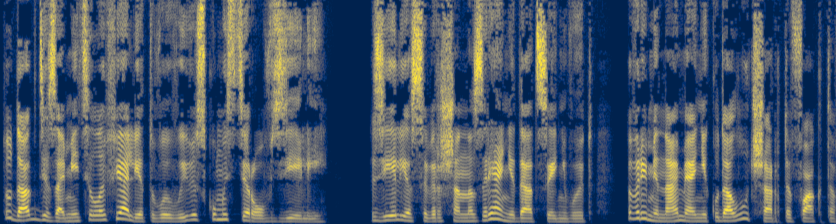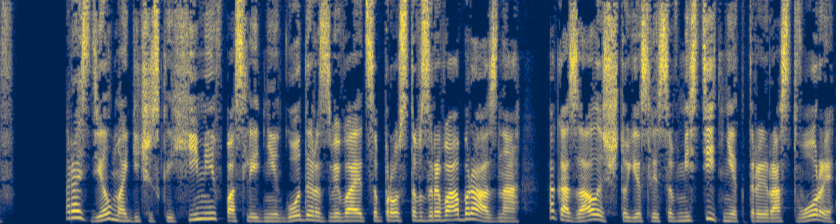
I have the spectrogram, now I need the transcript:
туда, где заметила фиолетовую вывеску мастеров зелий. Зелья совершенно зря недооценивают. Временами они куда лучше артефактов. Раздел магической химии в последние годы развивается просто взрывообразно. Оказалось, что если совместить некоторые растворы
